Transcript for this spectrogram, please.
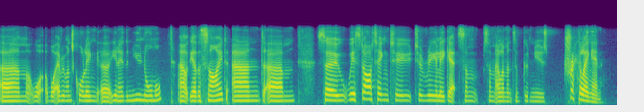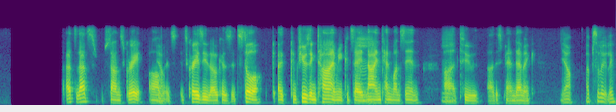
Um, what what everyone's calling uh, you know the new normal out the other side, and um, so we're starting to to really get some some elements of good news trickling in. That's that's sounds great. Um, Yeah. it's it's crazy though because it's still a confusing time. You could say Mm. nine, ten months in uh, to uh, this pandemic. Yeah, absolutely.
